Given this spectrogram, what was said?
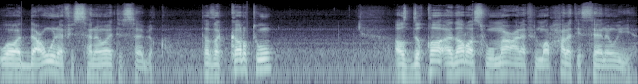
وودعونا في السنوات السابقة. تذكرت أصدقاء درسوا معنا في المرحلة الثانوية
